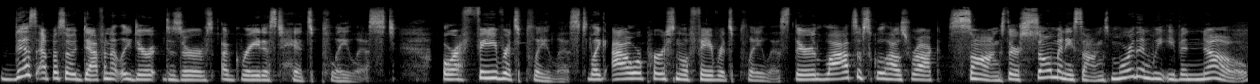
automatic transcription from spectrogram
this episode definitely de- deserves a greatest hits playlist or a favorites playlist, like our personal favorites playlist. There are lots of Schoolhouse Rock songs. There's so many songs, more than we even know,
